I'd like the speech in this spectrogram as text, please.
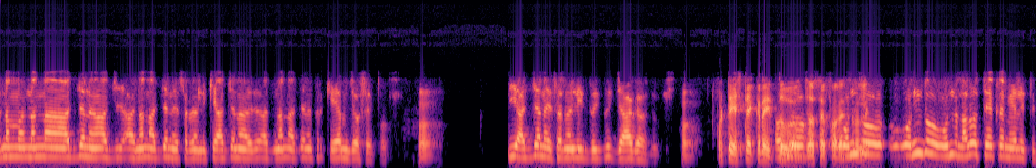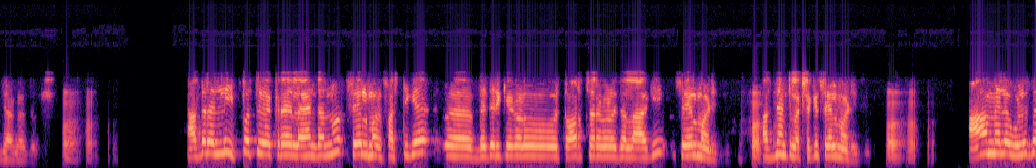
ನಮ್ಮ ನನ್ನ ಅಜ್ಜನ ಅಜ್ಜ ನನ್ನ ಅಜ್ಜನ ಹೆಸರಿನಲ್ಲಿ ಕೆ ಅಜ್ಜನ ಅದ್- ನನ್ನ ಅಜ್ಜನ ಹೆಸರು ಕೆ ಎಂ ಜೋಸೆಫ್. ಹ್ಮ್. ಈ ಅಜ್ಜನ ಹೆಸರಿನಲ್ಲಿ ಇದ್ದಿದ್ದು ಜಾಗ ಅದು. ಹ್ಮ್. ಒಟ್ಟು ಎಷ್ಟು ಎಕರೆ ಇತ್ತು ಒಂದು ಜೋಸೆಫ್ ಅವ್ರ ಒಂದು ಹೆಸರಲ್ಲಿ? ಒಂದು ಒಂದು ನಲವತ್ತು ಎಕರೆ ಮೇಲಿತ್ತು ಜಾಗ ಅದು. ಹ್ಮ್ ಹ್ಮ್. ಅದರಲ್ಲಿ ಇಪ್ಪತ್ತು ಎಕರೆ ಲ್ಯಾಂಡ್ ಅನ್ನು ಸೇಲ್ ಮಾಡಿ ಫಸ್ಟಿಗೆ ಬೆದರಿಕೆಗಳು ಟಾರ್ಚರ್ಗಳು ಇದೆಲ್ಲ ಆಗಿ ಸೇಲ್ ಮಾಡಿದ್ವಿ. ಹದಿನೆಂಟು ಲಕ್ಷಕ್ಕೆ ಸೇಲ್ ಮಾಡಿದ್ವಿ. ಆಮೇಲೆ ಉಳಿದ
